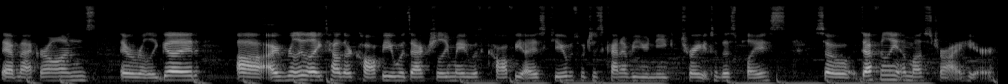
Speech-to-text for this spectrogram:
They have macarons. They were really good. Uh, I really liked how their coffee was actually made with coffee ice cubes, which is kind of a unique trait to this place. So definitely a must try here.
